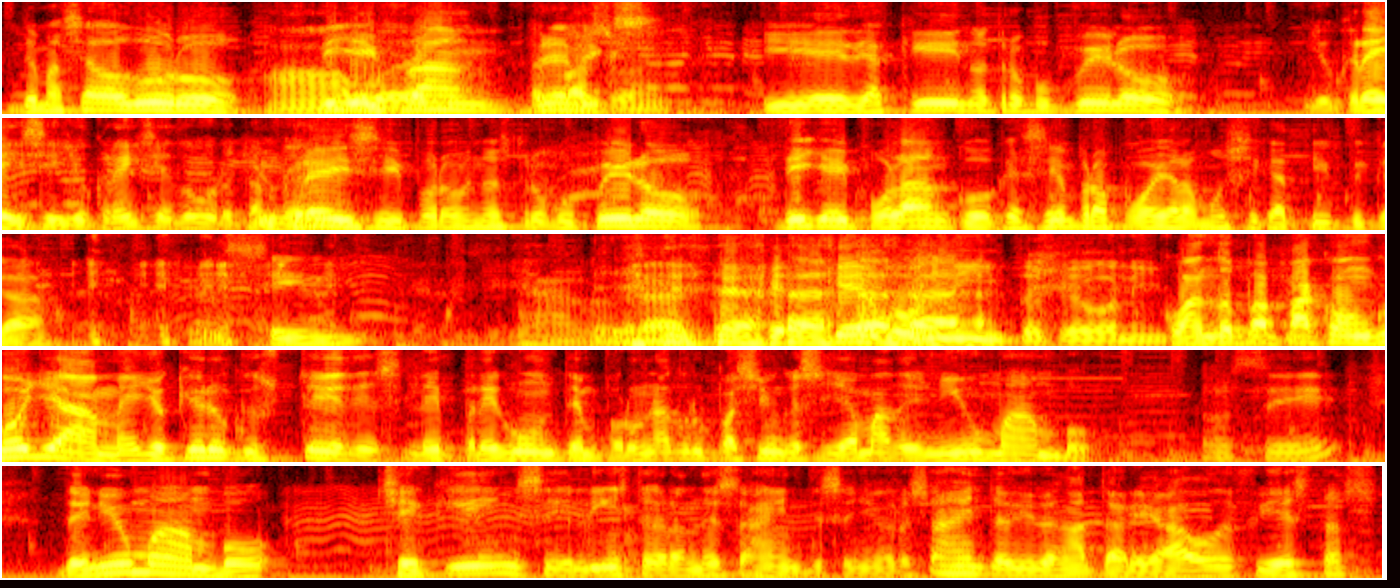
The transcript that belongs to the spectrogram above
demasiado duro. Ah, DJ bueno, Frank, ¿qué Remix. Y eh, de aquí, nuestro pupilo, You Crazy, You Crazy duro You también. Crazy, pero nuestro pupilo, DJ Polanco, que siempre apoya la música típica. eh, sin... gracias. Qué- qué bonito, qué bonito. Cuando Papá Congo llame, yo quiero que ustedes le pregunten por una agrupación que se llama The New Mambo. ¿Oh, sí? The New Mambo, chequense el Instagram de esa gente, señores. Esa gente vive atareado de fiestas,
